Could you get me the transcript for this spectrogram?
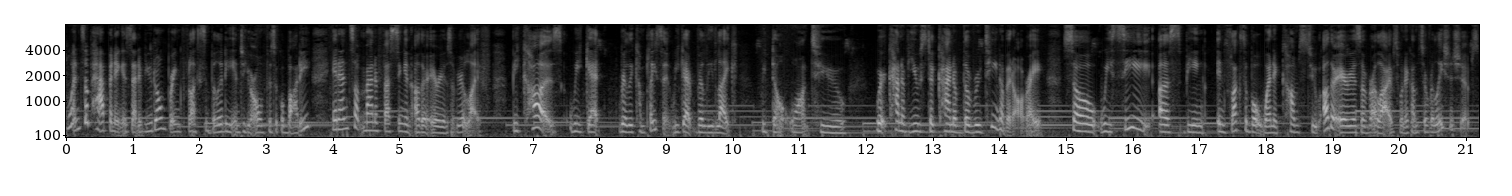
what ends up happening is that if you don't bring flexibility into your own physical body, it ends up manifesting in other areas of your life because we get really complacent. We get really like, we don't want to we're kind of used to kind of the routine of it all, right? So we see us being inflexible when it comes to other areas of our lives, when it comes to relationships,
